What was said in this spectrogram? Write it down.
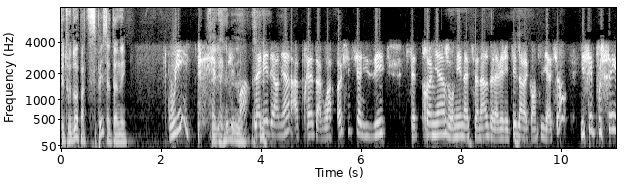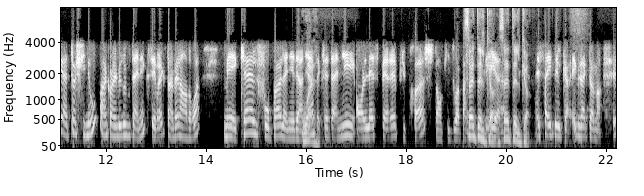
M. Trudeau a participé cette année. Oui, effectivement. L'année dernière, après avoir officialisé cette première journée nationale de la vérité et de la réconciliation, il s'est poussé à Toshino, en Colombie-Britannique. C'est vrai que c'est un bel endroit. Mais quel faux pas l'année dernière, Ouais. c'est que cette année, on l'espérait plus proche, donc il doit Ça a été participer. le cas. Ça a été le cas. Et ça a été le cas, exactement. Euh,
